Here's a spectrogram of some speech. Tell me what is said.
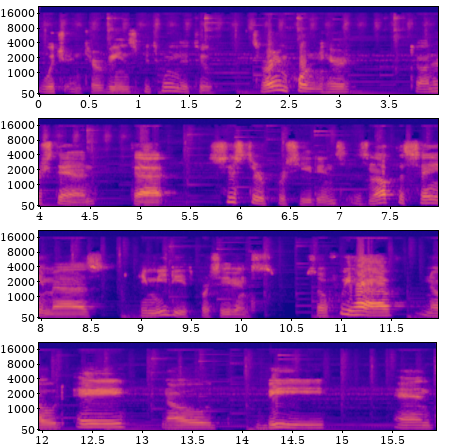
which intervenes between the two. It's very important here to understand that sister precedence is not the same as immediate precedence. So if we have node A, node B, and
